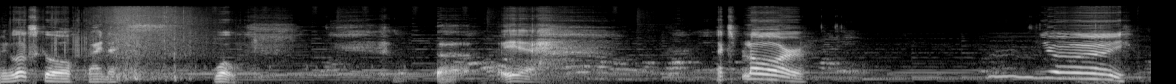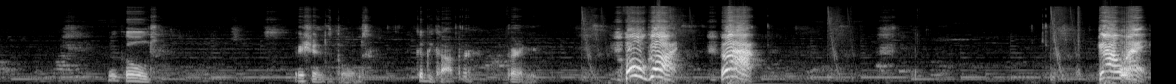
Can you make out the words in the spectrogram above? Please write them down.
mean, it looks cool, kinda. Whoa. Uh, yeah. Explore! Yay! Ooh, gold. Pretty sure it's gold. Could be copper. Oh god! Ah! Go away!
